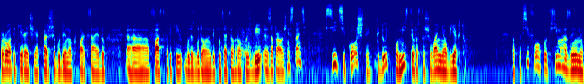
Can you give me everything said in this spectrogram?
про такі речі, як перший будинок Парксайду, фастфуд, який буде збудований до кінця цього року, і дві е, заправочні станції. Всі ці кошти йдуть по місцю розташування об'єкту. Тобто всі ФОПи, всі магазини,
